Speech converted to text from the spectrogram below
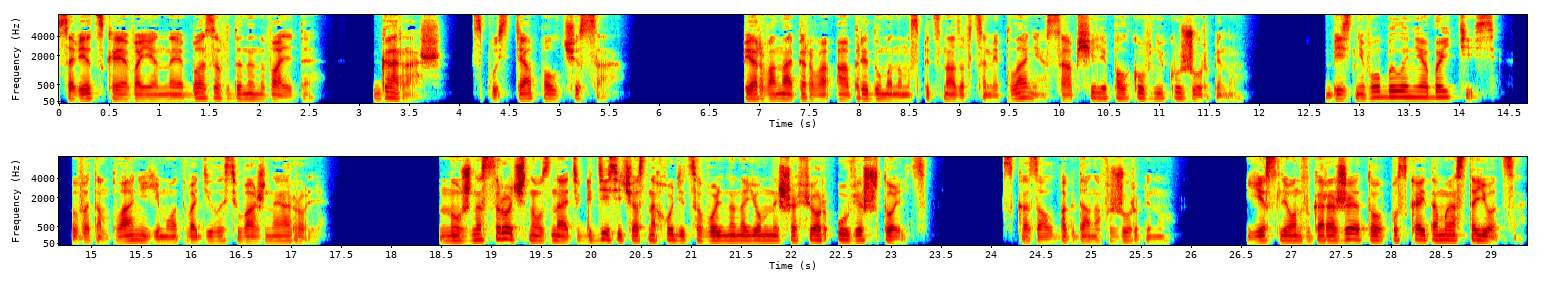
Советская военная база в Даненвальде. Гараж. Спустя полчаса. Первонаперво о придуманном спецназовцами плане сообщили полковнику Журбину. Без него было не обойтись. В этом плане ему отводилась важная роль. Нужно срочно узнать, где сейчас находится вольнонаемный шофер Уве Штольц, сказал Богданов Журбину. Если он в гараже, то пускай там и остается.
